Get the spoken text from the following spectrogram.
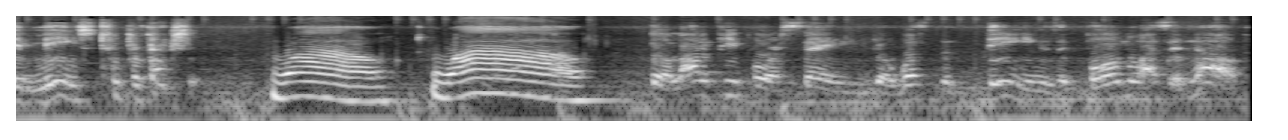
it means to perfection. wow. Wow. So a lot of people are saying, you know, what's the theme? Is it formal? I said, no.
